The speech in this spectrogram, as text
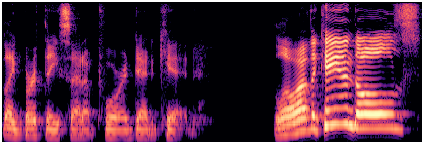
like birthday setup for a dead kid. Blow out the candles.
